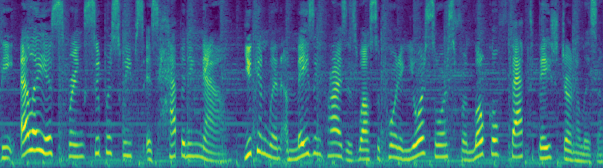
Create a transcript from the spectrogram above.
The LAist Spring Super Sweeps is happening now. You can win amazing prizes while supporting your source for local fact based journalism.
